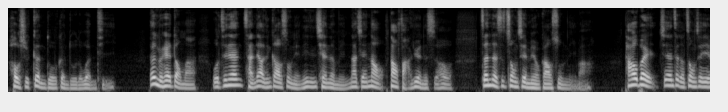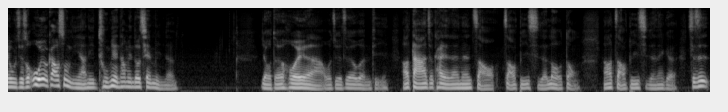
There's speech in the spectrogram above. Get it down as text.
后续更多更多的问题，那你们可以懂吗？我今天产料已经告诉你，你已经签了名，那今天到到法院的时候，真的是中介没有告诉你吗？他会不会今天这个中介业务就说，我有告诉你啊，你图片上面都签名了，有的灰了，我觉得这个问题，然后大家就开始在那边找找彼此的漏洞，然后找彼此的那个，其实。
